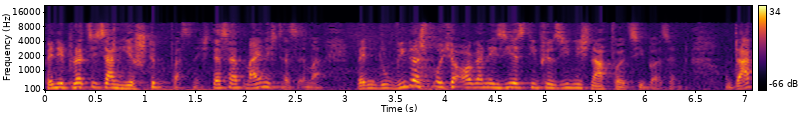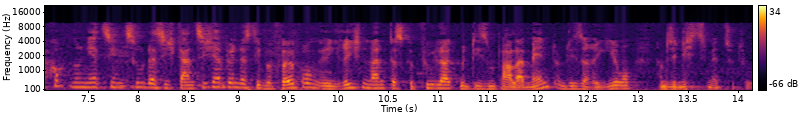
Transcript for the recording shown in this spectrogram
wenn die plötzlich sagen, hier stimmt was nicht. Deshalb meine ich das immer. Wenn du Widersprüche organisierst, die für sie nicht nachvollziehbar sind. Und da kommt nun jetzt hinzu, dass ich ganz sicher bin, dass die Bevölkerung in Griechenland das Gefühl hat, mit diesem Parlament und dieser Regierung haben sie nichts mehr zu tun.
